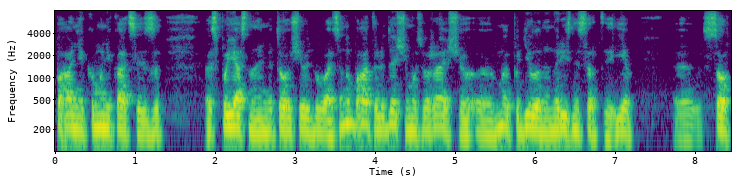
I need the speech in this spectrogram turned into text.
погані комунікації з, з поясненнями того, що відбувається. Ну, багато людей чомусь вважають, що е, ми поділені на різні сорти. Є, сорт,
